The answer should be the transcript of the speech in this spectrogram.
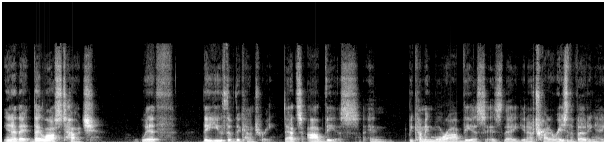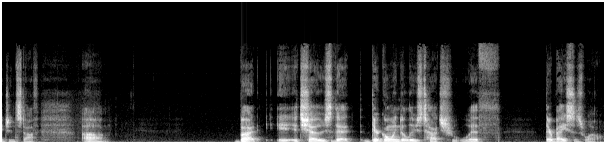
you know, they, they lost touch with the youth of the country. That's obvious and becoming more obvious as they, you know, try to raise the voting age and stuff. Um, but it, it shows that they're going to lose touch with their base as well,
